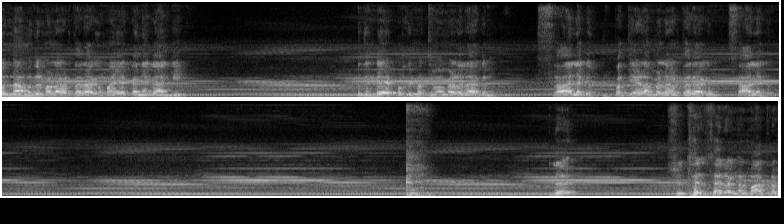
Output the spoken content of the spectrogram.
ഒന്നാമത് മേളകർത്തരാഗമായ കനകാംഗി. അതിന്റെ പ്രതിമധ്യമ മേളരാഗം സാലകം. മുപ്പത്തിയേഴാം മേളകർത്തരാഗം സാലകം. ഇത് ശുദ്ധ സ്വരങ്ങൾ മാത്രം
